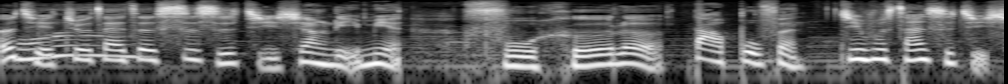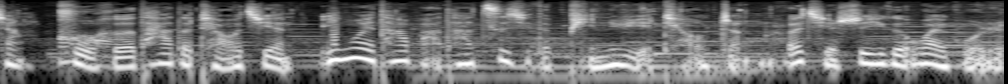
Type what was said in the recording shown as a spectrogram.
而且就在这四十几项里面，符合了大部分，几乎三十几项符合他的条件，因为他把他自己的频率也调整了，而且是一个外国人。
